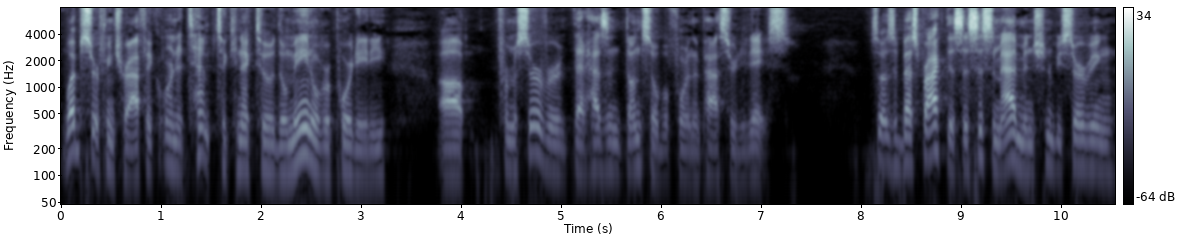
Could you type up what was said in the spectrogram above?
web surfing traffic or an attempt to connect to a domain over port 80 uh, from a server that hasn't done so before in the past 30 days. So as a best practice, a system admin shouldn't be serving,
